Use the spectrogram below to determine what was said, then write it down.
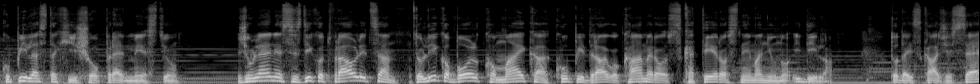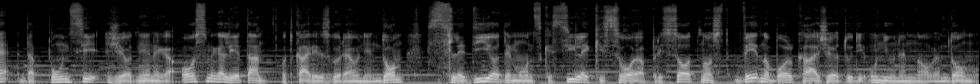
Kupila sta hišo v predmestju. Življenje se zdi kot pravljica, toliko bolj, ko Majka kupi drago kamero, s katero snema njuno idilo. Toda izkaže se, da punci že od njenega osmega leta, odkar je zgorel njen dom, sledijo demonske sile, ki svojo prisotnost vedno bolj kažejo tudi v njunem novem domu.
